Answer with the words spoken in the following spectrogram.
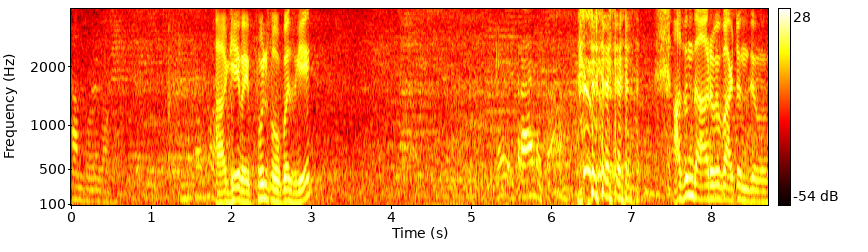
थोडं हा घे भाई फुल फोकस घे. अजून दहा रुपये पाठवून दे मग.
